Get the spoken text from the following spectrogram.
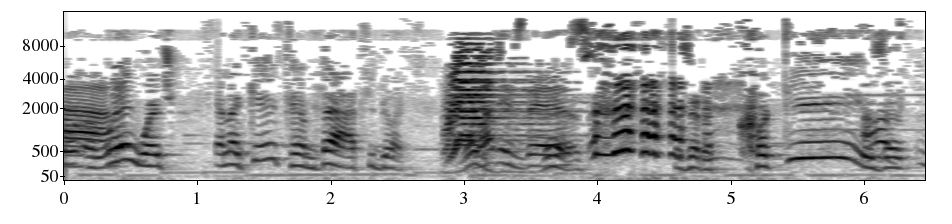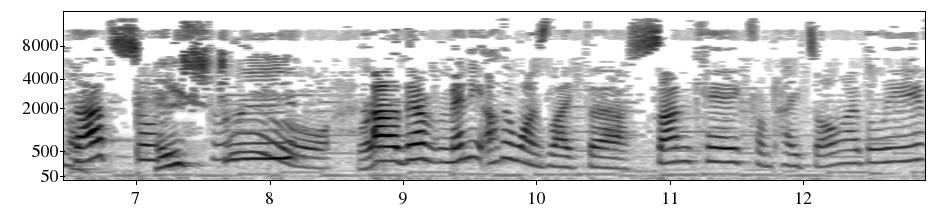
Yeah. or language. And I gave him that. He'd be like, What is this? is it a cookie? Is Oh, it a that's so pastry? true. Right? Uh, there are many other ones like the sun cake from Taichung, I believe.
